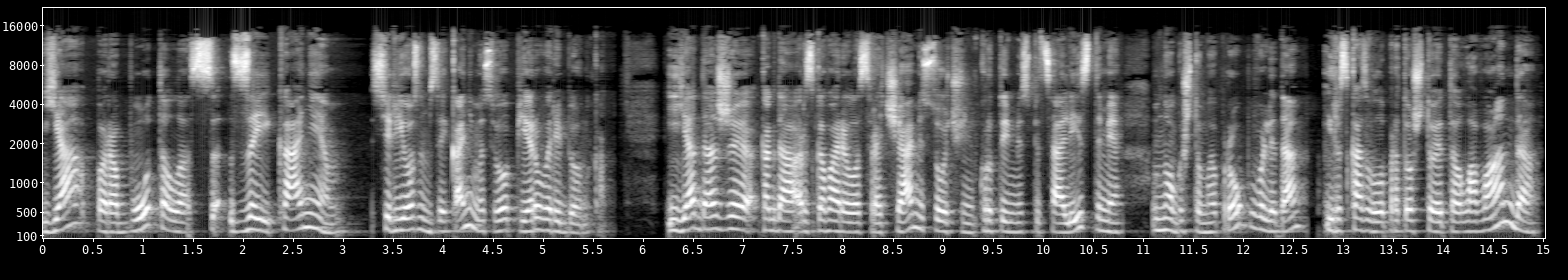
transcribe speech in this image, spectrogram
я поработала с заиканием, серьезным заиканием у своего первого ребенка. И я даже, когда разговаривала с врачами, с очень крутыми специалистами, много что мы пробовали, да, и рассказывала про то, что это лаванда,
